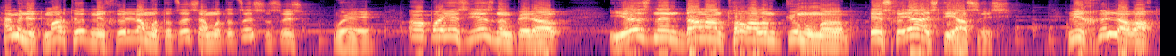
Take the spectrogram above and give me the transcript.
Համեն այդ մարդը մին խելա մտածես ամտածես սես վե ապա ես եզնն պերալ Եզնեն դանան թողալım գյումումը, ես խյա աստի ասես։ Մի խլա վաղտ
